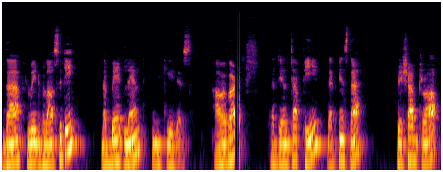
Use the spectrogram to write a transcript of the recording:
the fluid velocity, the bed length increases. However, the delta P, that means the pressure drop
